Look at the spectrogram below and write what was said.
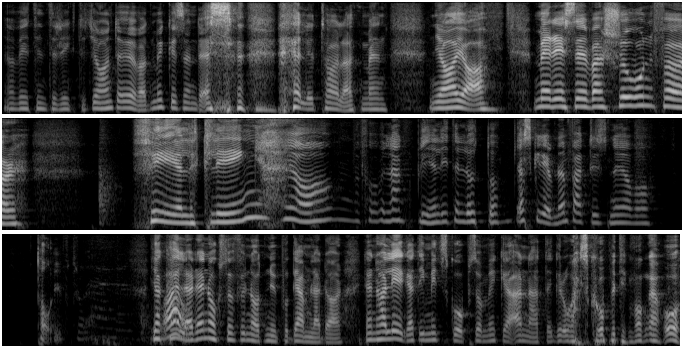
Jag vet inte riktigt. Jag har inte övat mycket sedan dess, ärligt talat. Men ja, ja. Med reservation för felkling. Ja, får väl bli en liten lutt då. Jag skrev den faktiskt när jag var 12, tror jag. Jag Wow. kallar den också för något nu på gamla dagar. Den har legat i mitt skåp som mycket annat, det gråa skåpet, i många år.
